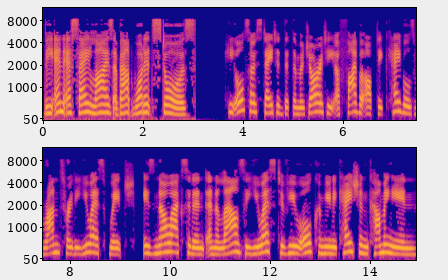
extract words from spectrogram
The NSA lies about what it stores. He also stated that the majority of fiber optic cables run through the U.S., which is no accident and allows the U.S. to view all communication coming in.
